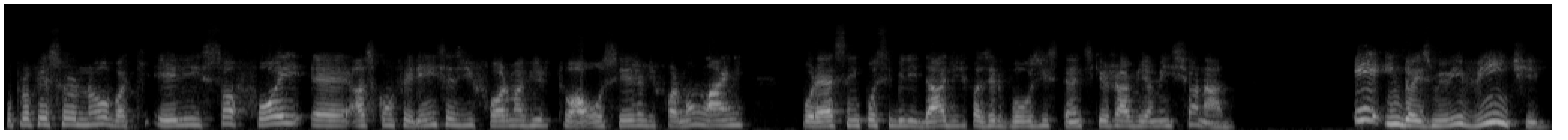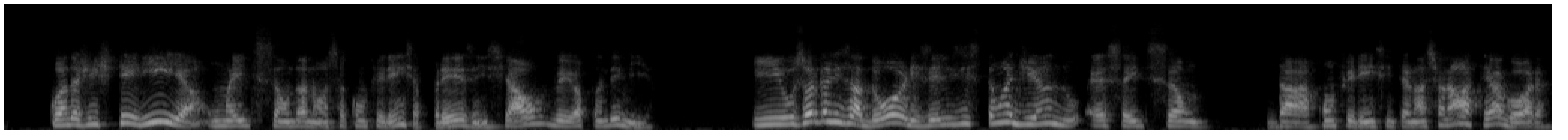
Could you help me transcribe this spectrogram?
o professor Novak ele só foi é, às conferências de forma virtual, ou seja, de forma online, por essa impossibilidade de fazer voos distantes que eu já havia mencionado. E em 2020, quando a gente teria uma edição da nossa conferência presencial, veio a pandemia. E os organizadores, eles estão adiando essa edição da conferência internacional até agora.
